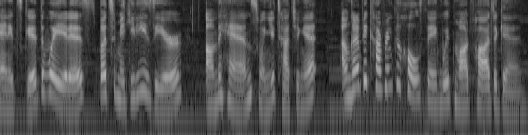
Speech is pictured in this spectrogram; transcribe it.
and it's good the way it is, but to make it easier on the hands when you're touching it, I'm going to be covering the whole thing with Mod Podge again.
